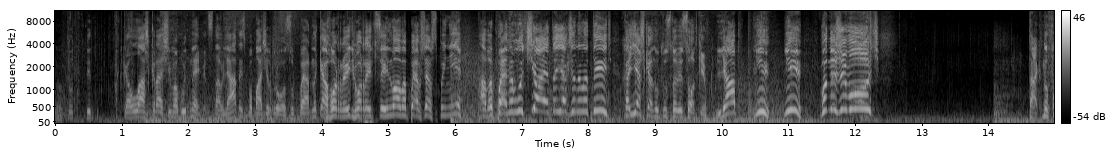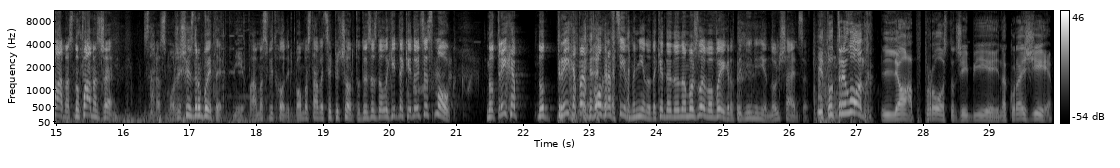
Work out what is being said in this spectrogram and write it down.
Ну тут під калаш краще, мабуть, не підставлятись. Побачив другого суперника. Горить, горить сильно. АВП вже в спині. АВП не влучає, та як же не летить? Хаєшка, ну тут 100%. Ляп? Ні, ні! Вони живуть! Так, ну Фамас, ну Фамас же. Зараз може щось зробити. Ні, Фамас відходить, бомба ставиться під шорт, туди заздалегідь накидається смоук. Ну три хп, ну три хп в двох гравців. Ну ні, ну таке не- неможливо виграти. Ні, ні, ні, нуль шансів. І тут трилонг. Ляп, просто JBA на куражі.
